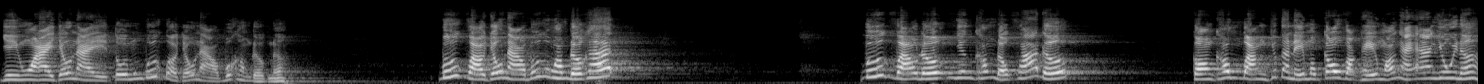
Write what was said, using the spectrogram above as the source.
Vì ngoài chỗ này, tôi muốn bước vào chỗ nào, bước không được nữa. Bước vào chỗ nào, bước cũng không được hết. Bước vào được, nhưng không đột phá được. Còn không bằng chúng ta niệm một câu Phật hiệu mỗi ngày an vui nữa.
